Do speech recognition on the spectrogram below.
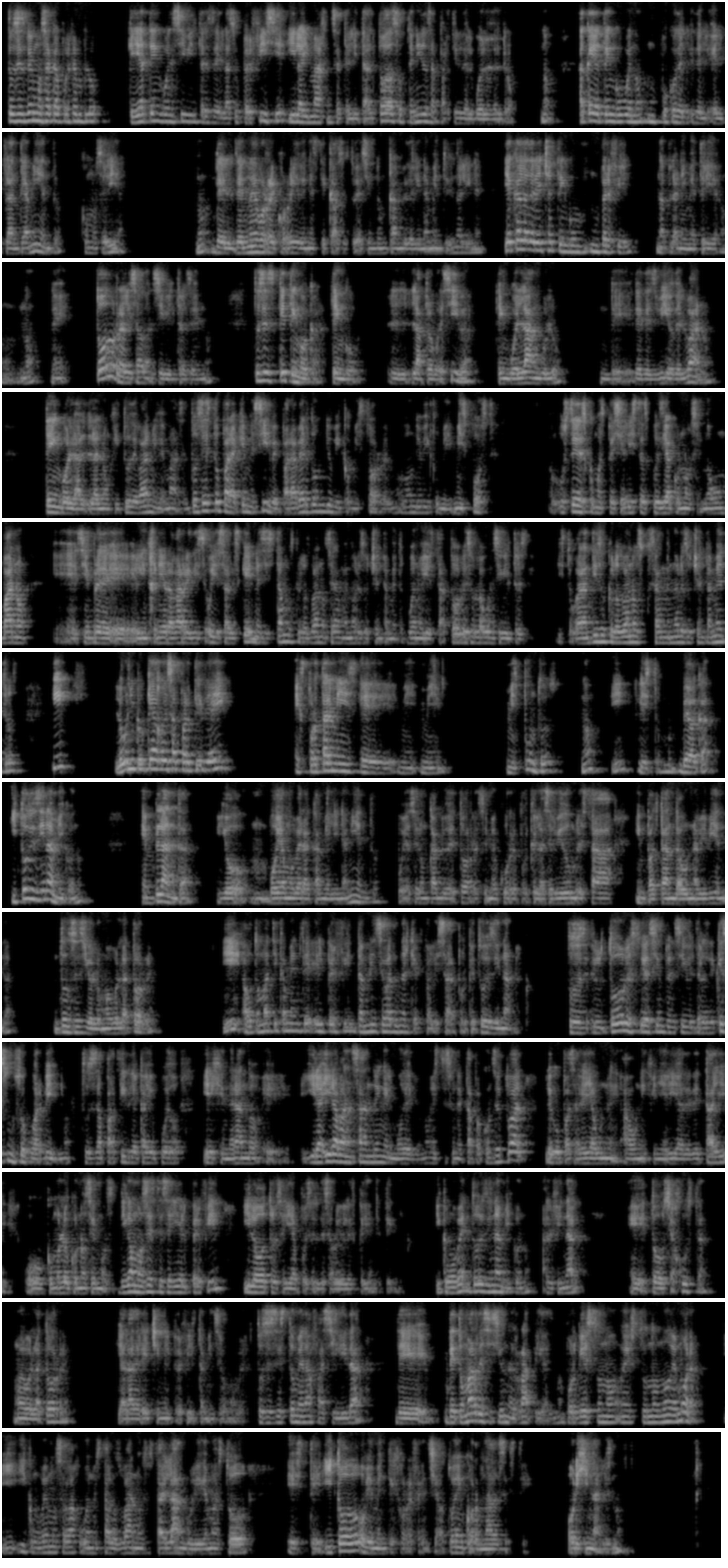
Entonces vemos acá, por ejemplo, que ya tengo en Civil 3D la superficie y la imagen satelital, todas obtenidas a partir del vuelo del drone, ¿no? Acá ya tengo, bueno, un poco del, del el planteamiento, cómo sería. Del, del, nuevo recorrido, en este caso estoy haciendo un cambio de alineamiento de una línea. Y acá a la derecha tengo un, un perfil, una planimetría, ¿no? todo realizado en Civil 3D, ¿no? Entonces, ¿qué tengo acá? Tengo la progresiva, tengo el ángulo de, de desvío del vano, tengo la, la, longitud de vano y demás. Entonces, ¿esto para qué me sirve? Para ver dónde ubico mis torres, ¿no? Dónde ubico mi, mis postes. Ustedes como especialistas pues ya conocen, ¿no? Un vano eh, siempre eh, el ingeniero agarra y dice, oye, ¿sabes qué? Necesitamos que los vanos sean menores de 80 metros. Bueno, y está, todo eso lo hago en Civil 3D. Listo, garantizo que los vanos sean menores de 80 metros y lo único que hago es a partir de ahí exportar mis, eh, mi, mi, mis puntos, ¿no? Y listo, veo acá. Y todo es dinámico, ¿no? En planta, yo voy a mover acá mi alineamiento, voy a hacer un cambio de torre, se me ocurre porque la servidumbre está impactando a una vivienda entonces yo lo muevo la torre y automáticamente el perfil también se va a tener que actualizar porque todo es dinámico. Entonces, todo lo estoy haciendo en Civil 3D, que es un software BIM, ¿no? Entonces, a partir de acá yo puedo ir generando, eh, ir, avanzando en el modelo, ¿no? Esta es una etapa conceptual, luego pasaré a una, a una ingeniería de detalle, o como lo conocemos, digamos, este sería el perfil, y lo otro sería, pues, el desarrollo del expediente técnico. Y como ven, todo es dinámico, ¿no? Al final, eh, todo se ajusta, muevo la torre, y a la derecha en el perfil también se va a mover. Entonces, esto me da facilidad de, de, tomar decisiones rápidas, ¿no? Porque esto no, esto no, no demora. Y, y, como vemos abajo, bueno, está los vanos, está el ángulo y demás, todo, este, y todo obviamente georreferenciado, todo en coordenadas este, originales, ¿no?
